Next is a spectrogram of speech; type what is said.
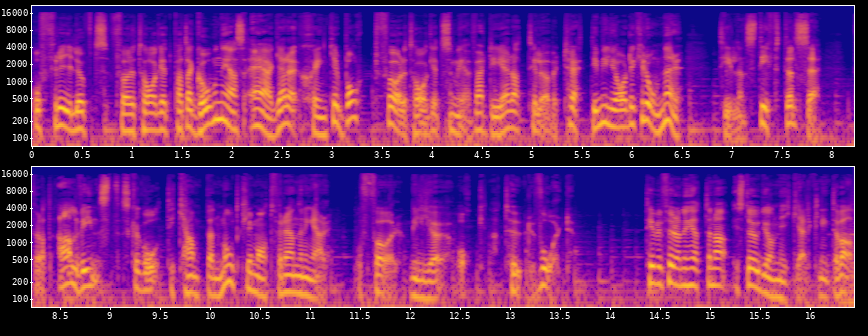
Och friluftsföretaget Patagonias ägare skänker bort företaget som är värderat till över 30 miljarder kronor till en stiftelse för att all vinst ska gå till kampen mot klimatförändringar och för miljö och naturvård. TV4-nyheterna i studion Mikael Klintevall.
